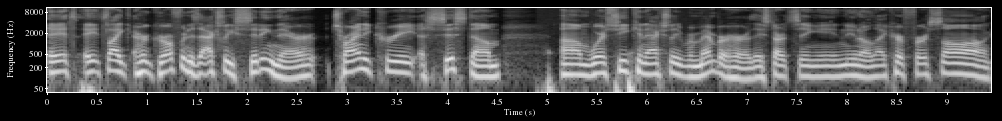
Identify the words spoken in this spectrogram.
it's it's like her girlfriend is actually sitting there trying to create a system um, where she can actually remember her. They start singing, you know, like her first song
